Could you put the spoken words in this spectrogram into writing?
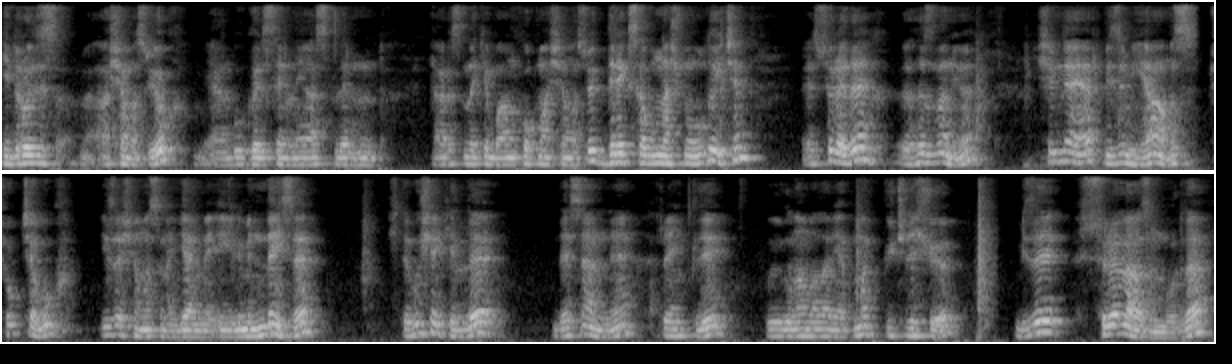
hidroliz aşaması yok. Yani bu gliserin asitlerinin arasındaki bağın kopma aşaması yok. Direkt sabunlaşma olduğu için e, sürede e, hızlanıyor. Şimdi eğer bizim yağımız çok çabuk iz aşamasına gelme eğilimindeyse işte bu şekilde desenli, renkli uygulamalar yapmak güçleşiyor. Bize süre lazım burada.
